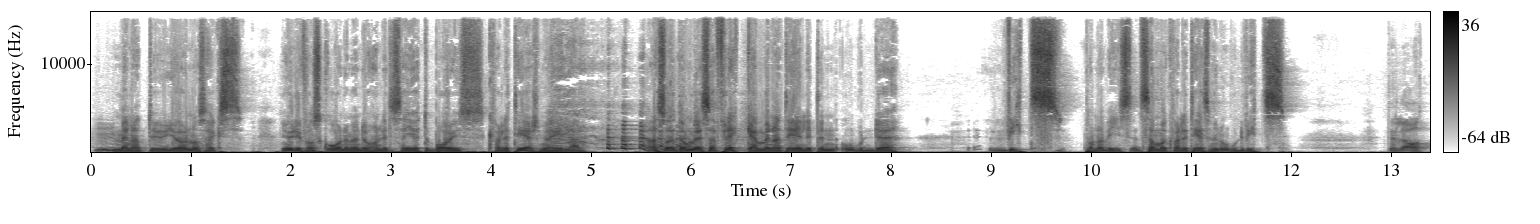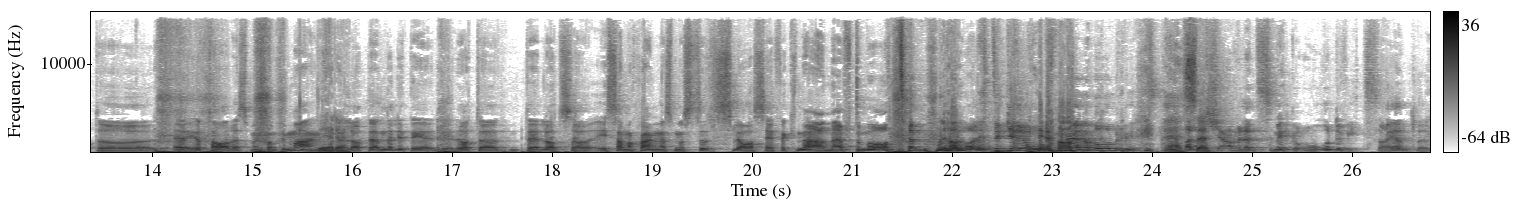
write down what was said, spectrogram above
Men att du gör någon slags, nu är du från Skåne men du har lite så här Göteborgs kvaliteter som jag gillar. alltså att de är så här fräcka men att det är en liten ordvits på något vis. Samma kvalitet som en ordvits. Det låter... eh, Jag tar det som en komplimang. Det det. det låter ändå lite... Det låter, det låter så i samma genre som att slå sig för knäna efter maten. Ja. Och vara lite grov med en ordvits. Ja, Alltså, så- jag kör väl inte så mycket ordvitsar egentligen.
